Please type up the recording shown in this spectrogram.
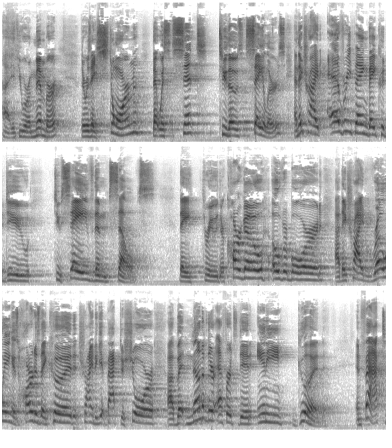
Uh, if you remember, there was a storm that was sent to those sailors, and they tried everything they could do to save themselves. They threw their cargo overboard. Uh, they tried rowing as hard as they could, trying to get back to shore, uh, but none of their efforts did any good. In fact,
